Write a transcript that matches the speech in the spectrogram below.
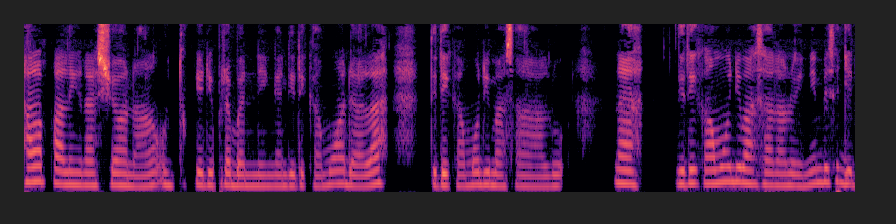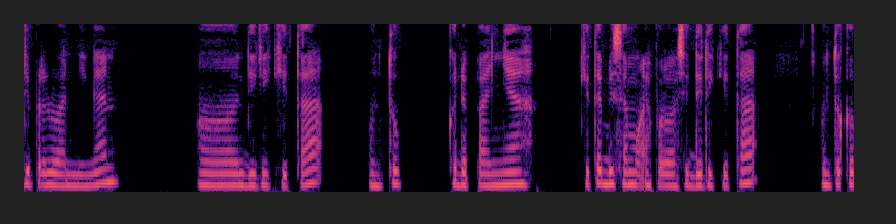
hal paling rasional untuk jadi perbandingan diri kamu adalah diri kamu di masa lalu. Nah, diri kamu di masa lalu ini bisa jadi perbandingan uh, diri kita untuk ke depannya. Kita bisa mengevaluasi diri kita untuk ke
